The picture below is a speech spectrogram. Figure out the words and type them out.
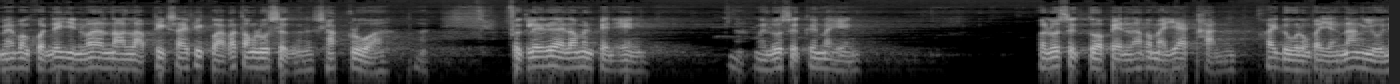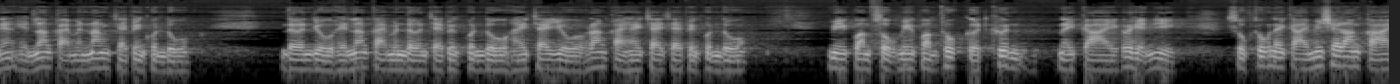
แม้บางคนได้ยินว่านอนหลับพลิกซ้ายพลิกขวาก็ต้องรู้สึกชักกลัว ฝึกเรื่อยๆ แล้วมันเป็นเอง มันรู้สึกขึ้นมาเองพอรู้สึกตัวเป็นแล้วก็มาแยกขัน ค่อยดูลงไปอย่างนั่งอยู่เนี่ย เห็นร่างกายมันนั่งใจเป็นคนดู เดินอยู่เห็นร่างกายมันเดินใจเป็นคนดู หายใจอยู่ ร่างกายหายใจใจเป็นคนดู มีความสุขมีความทุกข์เกิดขึ้น ในกายก็เห็นอีก สุขทุกข์ในกายไม่ใช่ร่างกาย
